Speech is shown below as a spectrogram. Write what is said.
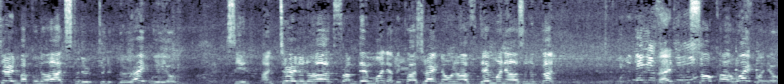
turn back on the hearts to the to the, the right way, yo. See, and turn on the heart from them money because right now we don't have them money as on the God. Right? The so-called white money. yo.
